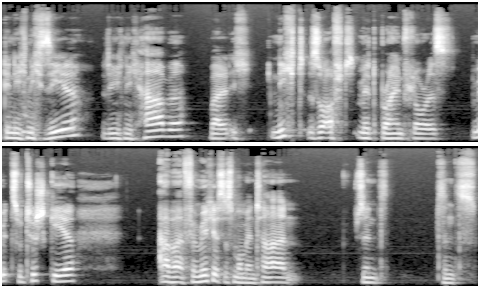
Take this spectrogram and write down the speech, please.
den ich nicht sehe, den ich nicht habe, weil ich nicht so oft mit Brian Flores mit zu Tisch gehe. Aber für mich ist es momentan sind sind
